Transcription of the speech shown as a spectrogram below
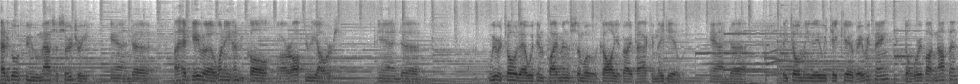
had to go through massive surgery, and uh, I had gave a 1-800 call our off-duty hours, and uh, we were told that within five minutes someone would call you right back, and they did. And uh, they told me they would take care of everything. Don't worry about nothing.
